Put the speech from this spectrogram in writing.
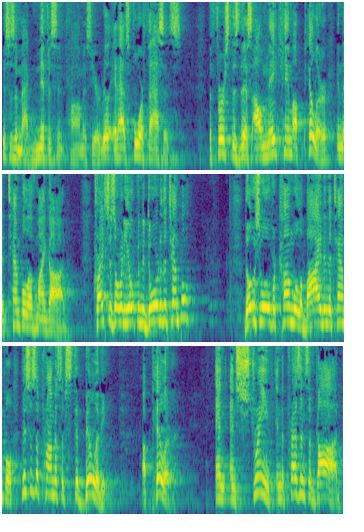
This is a magnificent promise here. It really, it has four facets. The first is this I'll make him a pillar in the temple of my God. Christ has already opened the door to the temple. Those who overcome will abide in the temple. This is a promise of stability, a pillar and, and strength in the presence of God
